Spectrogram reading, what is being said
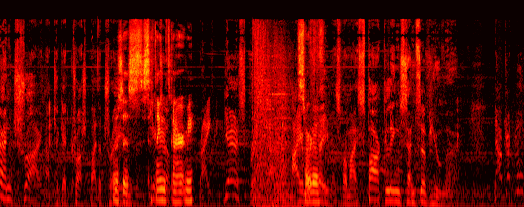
and try not to get crushed by the train. what is this? This the thing that's gonna hurt me? Right? Yes. I am Sort of. famous for my sparkling sense of humor. Now get moving.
